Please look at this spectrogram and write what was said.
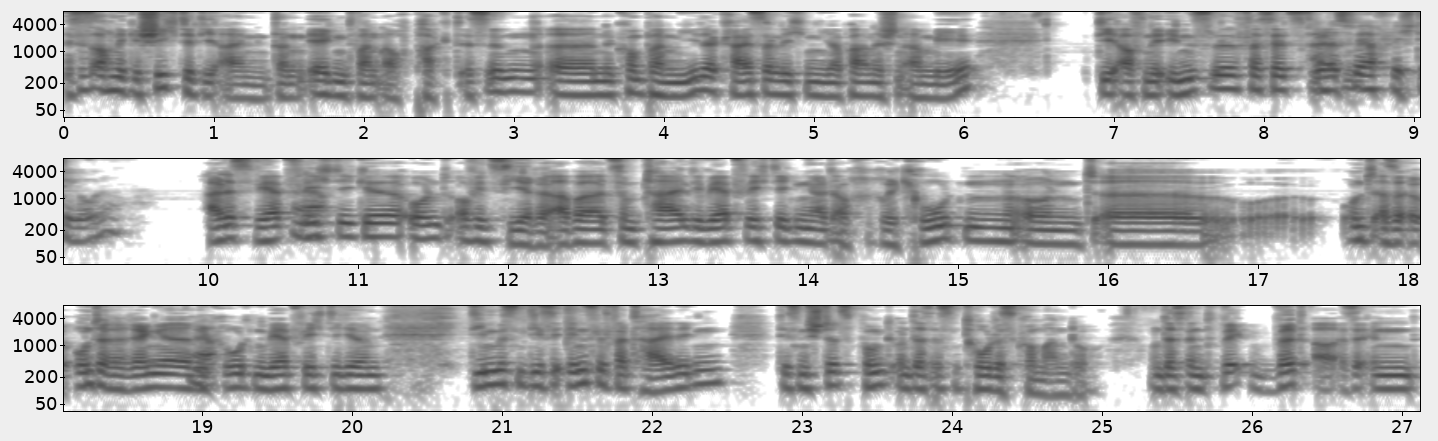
es ist auch eine Geschichte, die einen dann irgendwann auch packt. Es ist äh, eine Kompanie der kaiserlichen japanischen Armee, die auf eine Insel versetzt Alles werden. Wehrpflichtige, oder? Alles Wehrpflichtige und Offiziere, aber zum Teil die Wehrpflichtigen halt auch Rekruten und, äh, und also untere Ränge, Ja. Rekruten, Wehrpflichtige und die müssen diese Insel verteidigen, diesen Stützpunkt und das ist ein Todeskommando. Und das wird, also in,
